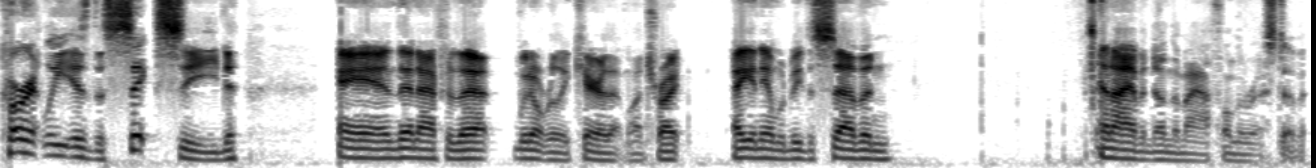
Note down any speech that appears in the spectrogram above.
currently is the sixth seed, and then after that, we don't really care that much, right? A and M would be the seven, and I haven't done the math on the rest of it.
